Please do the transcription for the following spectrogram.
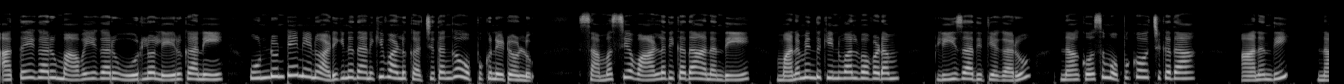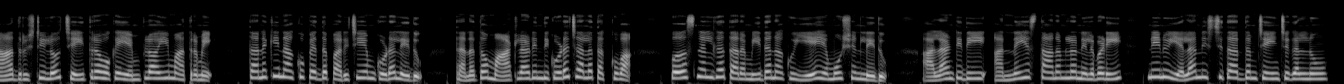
అత్తయ్యగారు మావయ్యగారు ఊర్లో లేరు కాని ఉండుంటే నేను అడిగిన దానికి వాళ్ళు ఖచ్చితంగా ఒప్పుకునేటోళ్ళు. సమస్య వాళ్ళది కదా ఆనంది మనమెందుకు ఇన్వాల్వ్ అవ్వడం? ప్లీజ్ ఆదిత్యగారు నాకోసం ఒప్పుకోవచ్చు కదా? ఆనంది నా దృష్టిలో చైత్ర ఒక ఎంప్లాయీ మాత్రమే. తనకి నాకు పెద్ద పరిచయం కూడా లేదు. తనతో మాట్లాడింది కూడా చాలా తక్కువ. పర్సనల్గా తన మీద నాకు ఏ ఎమోషన్ లేదు. అలాంటిది అన్నయ్య స్థానంలో నిలబడి నేను ఎలా నిశ్చితార్థం చేయించగలను?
